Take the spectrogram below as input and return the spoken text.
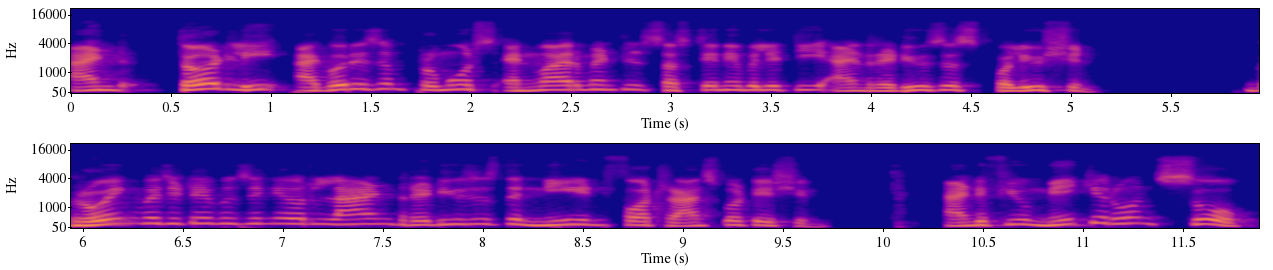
And thirdly, agorism promotes environmental sustainability and reduces pollution growing vegetables in your land reduces the need for transportation. And if you make your own soap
